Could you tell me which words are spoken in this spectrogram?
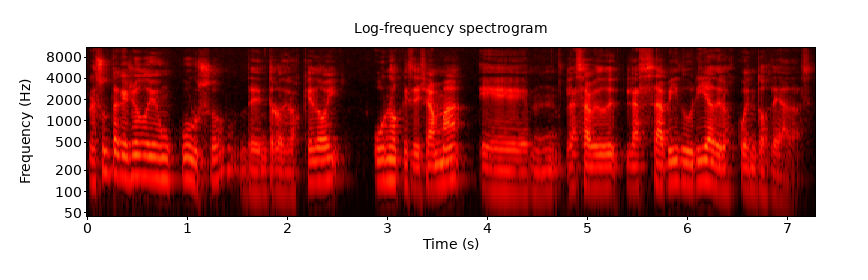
resulta que yo doy un curso, dentro de los que doy, uno que se llama em, la, sabiduría, de los cuentos de hadas.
